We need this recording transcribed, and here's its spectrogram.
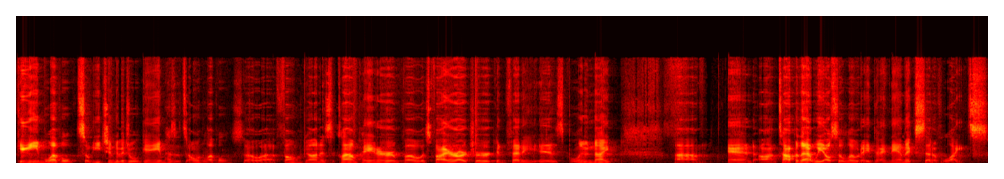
game level, so each individual game has its own level. So uh, Foam Gun is the Clown Painter, Bow is Fire Archer, Confetti is Balloon Knight. Um, and on top of that, we also load a dynamic set of lights.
